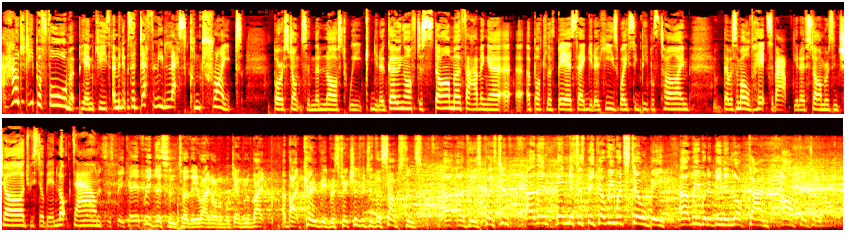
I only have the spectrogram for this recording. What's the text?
how did he perform at PMQs? I mean, it was a definitely less contrite Boris Johnson than last week. You know, going after Starmer for having a, a, a, bottle of beer, saying, you know, he's wasting people's time. There were some old hits about, you know, if Starmer was in charge, we'd still be in lockdown. Mr. Speaker, if we'd listened to the right honourable gentleman about, about COVID restrictions, which is the substance uh, of his question, uh, then, then, Mr. Speaker, we would still be, uh, we would have been in lockdown after July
